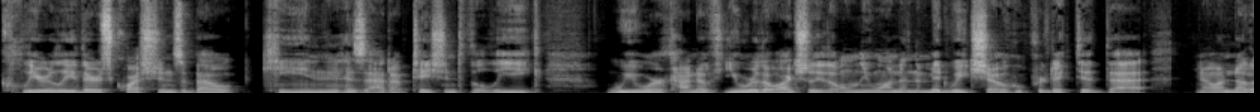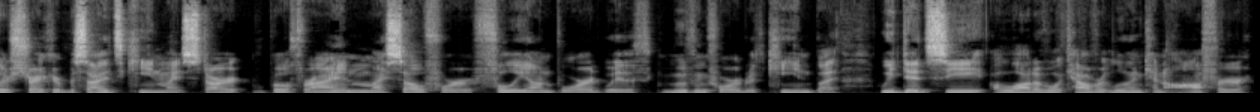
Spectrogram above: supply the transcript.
clearly there's questions about Kean and his adaptation to the league. We were kind of, you were though actually the only one in the midweek show who predicted that, you know, another striker besides Kean might start. Both Ryan and myself were fully on board with moving forward with Kean, but we did see a lot of what Calvert Lewin can offer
